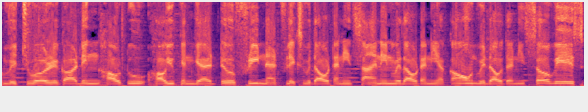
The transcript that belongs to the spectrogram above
which were regarding how to how you can get uh, free netflix without any sign in without any account without any service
